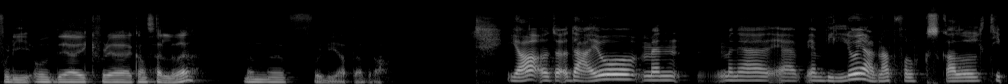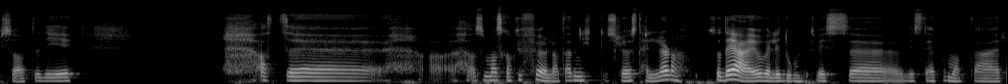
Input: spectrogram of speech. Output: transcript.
fordi, og det er ikke fordi jeg kan selge det, men fordi at det er bra. Ja, det det er jo Men, men jeg, jeg, jeg vil jo gjerne at folk skal tipse, og at de At uh, Altså, man skal ikke føle at det er nytteløst heller, da. Så det er jo veldig dumt hvis, uh, hvis det på en måte er,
